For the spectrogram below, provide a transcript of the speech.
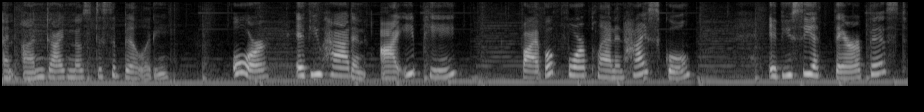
an undiagnosed disability, or if you had an IEP, 504 plan in high school, if you see a therapist,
